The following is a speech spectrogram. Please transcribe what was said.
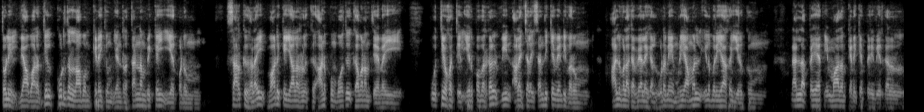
தொழில் வியாபாரத்தில் கூடுதல் லாபம் கிடைக்கும் என்ற தன்னம்பிக்கை ஏற்படும். சரக்குகளை வாடிக்கையாளர்களுக்கு அனுப்பும்போது கவனம் தேவை. உத்தியோகத்தில் இருப்பவர்கள் வீண் அலைச்சலை சந்திக்க வேண்டி வரும். அலுவலக வேலைகள் உடனே முடியாமல் இழுபறியாக இருக்கும். நல்ல பெயர் இம்மாதம் கிடைக்கப் பெறுவீர்கள்.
